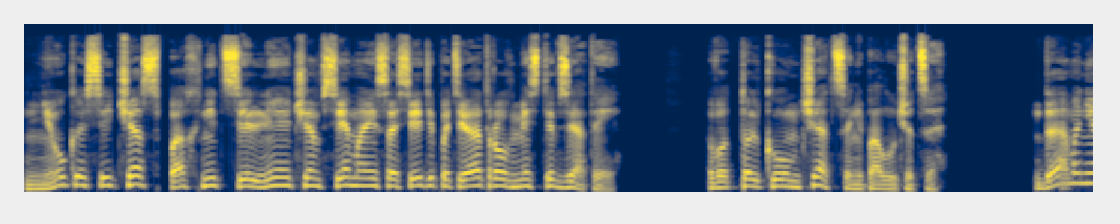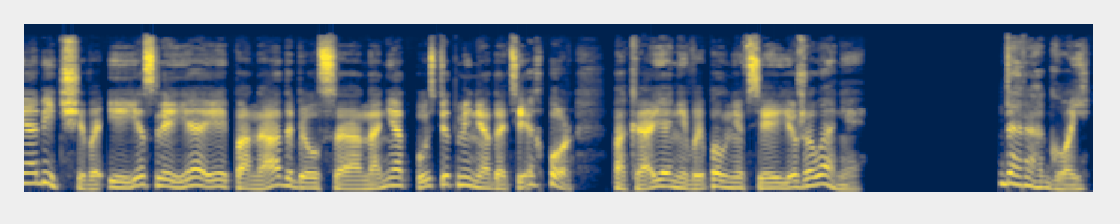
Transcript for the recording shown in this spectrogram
Нюка сейчас пахнет сильнее, чем все мои соседи по театру вместе взятые. Вот только умчаться не получится. Дама не обидчива, и если я ей понадобился, она не отпустит меня до тех пор, пока я не выполню все ее желания. «Дорогой»,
